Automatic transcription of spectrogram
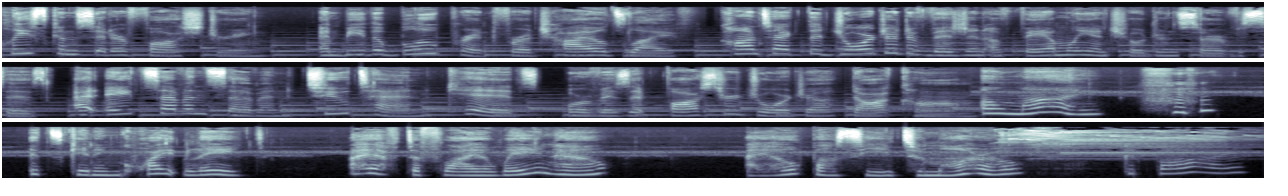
please consider fostering and be the blueprint for a child's life. Contact the Georgia Division of Family and Children's Services at 877 210 KIDS or visit fostergeorgia.com. Oh my! it's getting quite late. I have to fly away now. I hope I'll see you tomorrow. Goodbye.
